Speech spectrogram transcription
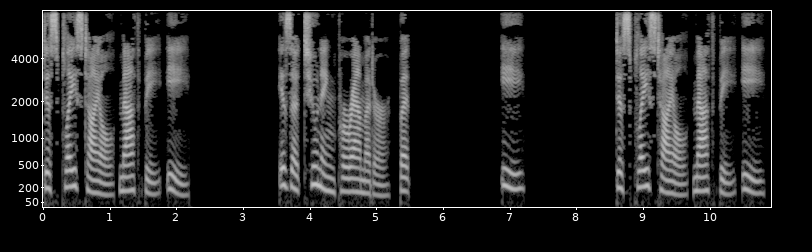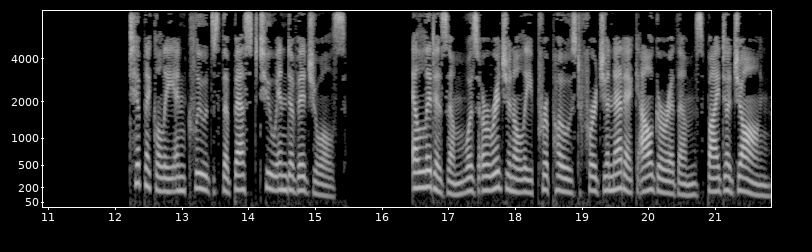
displaystyle mathb E is a tuning parameter, but E displaystyle mathb E typically includes the best two individuals. Elitism was originally proposed for genetic algorithms by de Jong.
